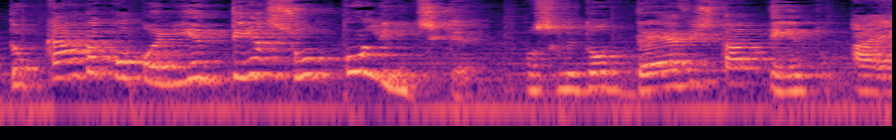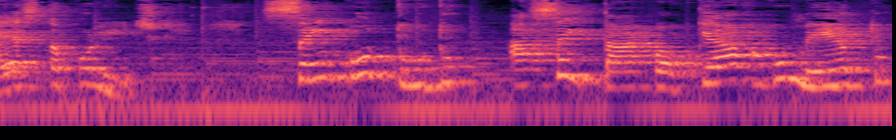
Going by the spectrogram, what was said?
Então, cada companhia tem a sua política. O consumidor deve estar atento a esta política sem, contudo, aceitar qualquer argumento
